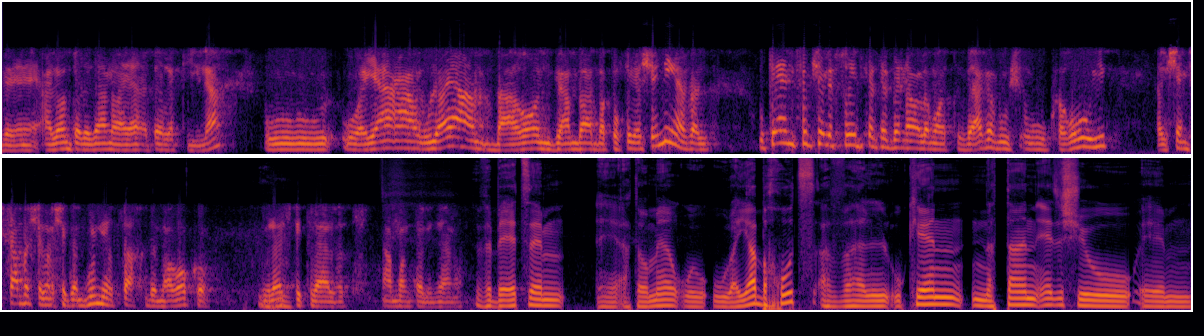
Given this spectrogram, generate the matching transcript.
ואלון טולדנו היה יותר לקהילה. הוא, הוא היה, הוא לא היה בארון גם בפרופיל השני, אבל הוא כן סוג של הפריד כזה בין העולמות. ואגב, הוא, הוא קרוי על שם סבא שלו, שגם הוא נרצח במרוקו. הוא לא הספיק לעלות, אמנון טולדנו. ובעצם אה, אתה אומר, הוא, הוא היה בחוץ, אבל הוא כן נתן איזשהו, אמ,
